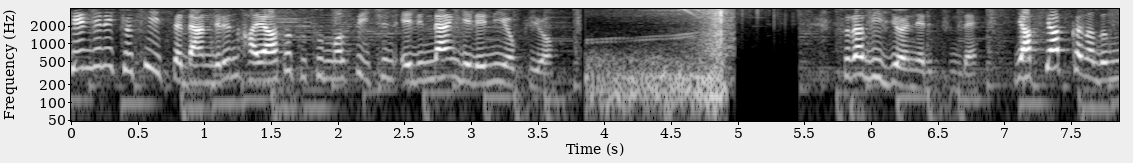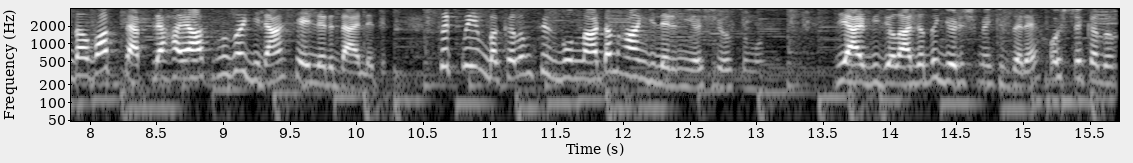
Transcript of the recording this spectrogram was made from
Kendini kötü hissedenlerin hayata tutunması için elinden geleni yapıyor. Sıra video önerisinde. Yap Yap kanalında WhatsApp ile hayatımıza giren şeyleri derledik. Tıklayın bakalım siz bunlardan hangilerini yaşıyorsunuz. Diğer videolarda da görüşmek üzere. Hoşçakalın.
